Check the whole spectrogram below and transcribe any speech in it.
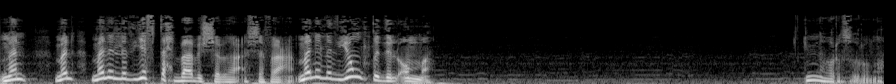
من من من الذي يفتح باب الشفاعة؟ من الذي ينقذ الأمة؟ إنه رسول الله.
